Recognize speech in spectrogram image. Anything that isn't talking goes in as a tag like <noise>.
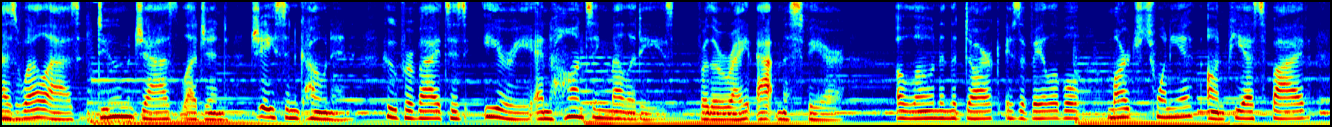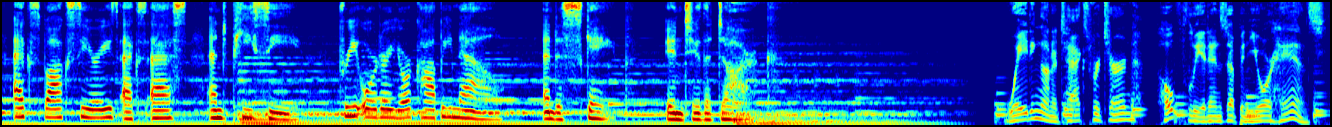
as well as Doom jazz legend Jason Köhnen, who provides his eerie and haunting melodies for the right atmosphere. Alone in the Dark is available March 20th on PS5, Xbox Series XS, and PC. Pre order your copy now and escape into the dark. Waiting on a tax return? Hopefully, it ends up in your hands.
